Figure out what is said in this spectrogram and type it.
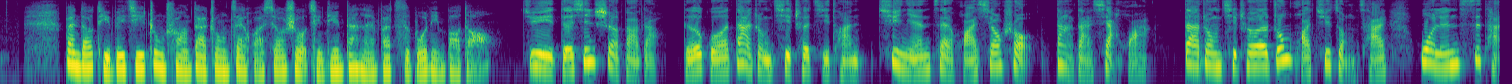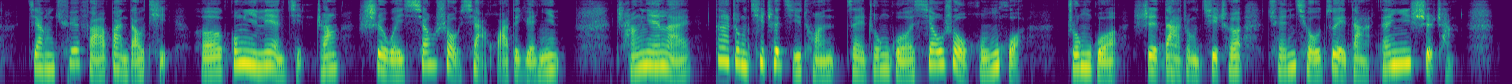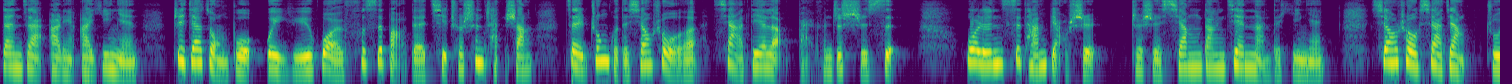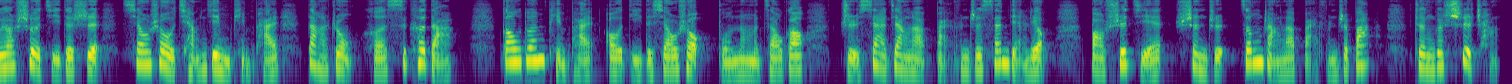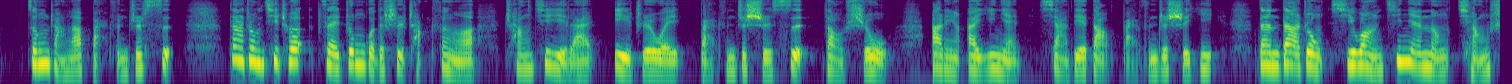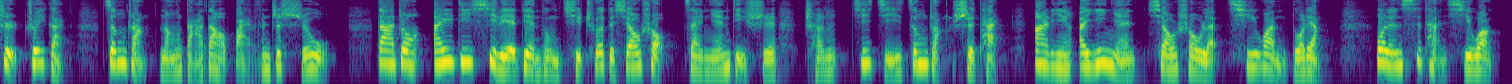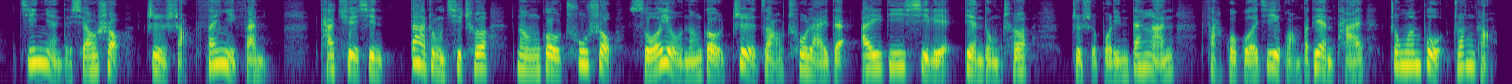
半导体危机重创大众在华销售，请听丹兰发自柏林报道。据德新社报道，德国大众汽车集团去年在华销售大大下滑。大众汽车中华区总裁沃伦斯坦将缺乏半导体和供应链紧张视为销售下滑的原因。常年来，大众汽车集团在中国销售红火。中国是大众汽车全球最大单一市场，但在2021年，这家总部位于沃尔夫斯堡的汽车生产商在中国的销售额下跌了百分之十四。沃伦斯坦表示，这是相当艰难的一年，销售下降主要涉及的是销售强劲品牌大众和斯柯达。高端品牌奥迪的销售不那么糟糕，只下降了百分之三点六。保时捷甚至增长了百分之八，整个市场增长了百分之四。大众汽车在中国的市场份额长期以来一直为百分之十四到十五，二零二一年下跌到百分之十一。但大众希望今年能强势追赶，增长能达到百分之十五。大众 ID 系列电动汽车的销售在年底时呈积极增长势态，二零二一年销售了七万多辆。沃伦斯坦希望今年的销售至少翻一番。他确信大众汽车能够出售所有能够制造出来的 ID 系列电动车。这是柏林丹兰法国国际广播电台中文部专稿。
